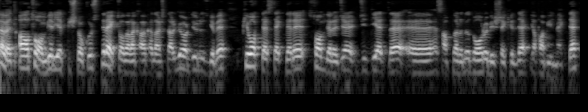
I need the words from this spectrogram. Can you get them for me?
Evet 6-11-79 direkt olarak arkadaşlar gördüğünüz gibi pivot destekleri son derece ciddiyetle e, hesaplarını doğru bir şekilde yapabilmekte.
